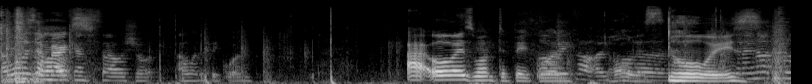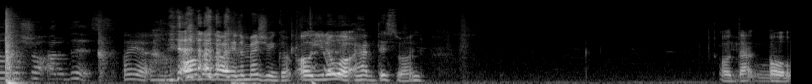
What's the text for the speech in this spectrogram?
I I want an American style shot. I want a big one. I always want the big Oh, one. wait, got Always. Always. Can I not do a little shot out of this? Oh yeah. oh my god, in a measuring cup. Oh, you know what? I have this one. Oh that. Oh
